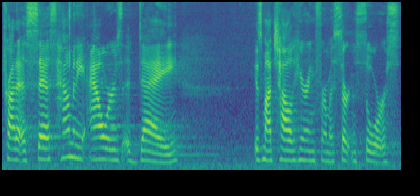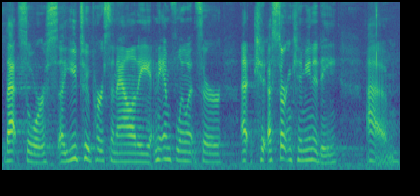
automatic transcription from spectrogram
try to assess how many hours a day is my child hearing from a certain source, that source, a YouTube personality, an influencer, a, a certain community. Um,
